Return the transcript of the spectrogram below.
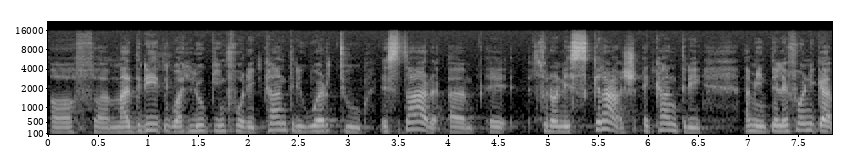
of uh, Madrid was looking for a country where to start um, a, from scratch, a country. I mean, Telefonica,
